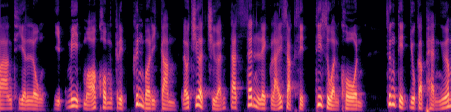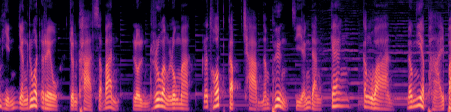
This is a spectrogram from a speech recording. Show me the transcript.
วางเทียนลง หยิบมีดหมอคมกริบขึ้นบริกรรม แล้วเชือดเฉือนตัดเส้นเหล็กไหลศักดิ์สิทธิ์ที่ส่วนโคน ซึ่งติดอยู่กับแผ่นเงื้อมหินอย่างรวดเร็ว จนขาดสะบั้น หล่นร่วงลงมากระทบกับชามน้ำผึ้งเสียงดังแก้งกังวาน แล้วเงียบหายไป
